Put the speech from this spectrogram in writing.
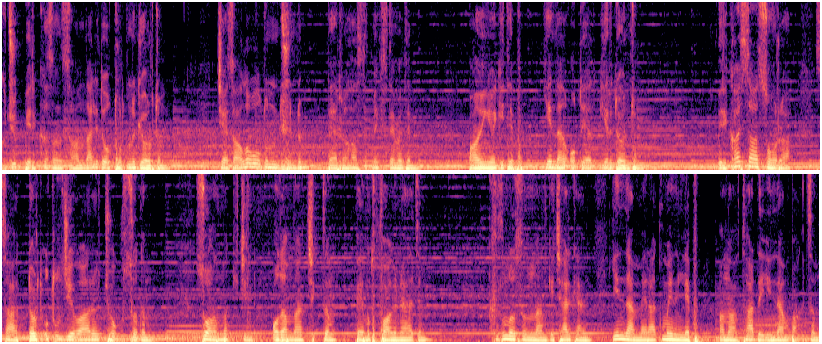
küçük bir kızın sandalyede oturduğunu gördüm. Cezalı olduğunu düşündüm ve rahatsız etmek istemedim. Banyoya gidip yeniden odaya geri döndüm. Birkaç saat sonra saat 4.30 civarı çok susadım. Su almak için odamdan çıktım ve mutfağa yöneldim. Kızın odasından geçerken yeniden merakıma yenilip anahtar deliğinden baktım.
